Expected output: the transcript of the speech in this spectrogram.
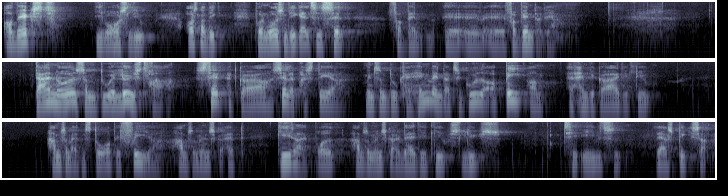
og vækst i vores liv. Også når vi på en måde, som vi ikke altid selv øh, øh, øh, forventer det. Der er noget, som du er løst fra selv at gøre, selv at præstere, men som du kan henvende dig til Gud og bede om, at han vil gøre i dit liv. Ham, som er den store befrier, ham, som ønsker at Giv dig et brød, ham, som ønsker at være dit livs lys til evig tid. Lad os bede sammen.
